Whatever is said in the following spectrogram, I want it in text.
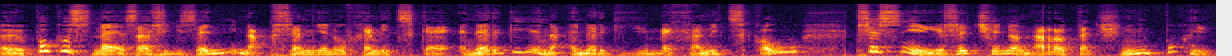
E, pokusné zařízení na přeměnu chemické energie na energii mechanickou, přesněji řečeno na rotační pohyb.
